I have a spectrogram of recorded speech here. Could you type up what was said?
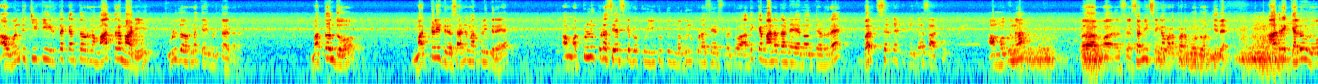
ಆ ಒಂದು ಚೀಟಿ ಇರ್ತಕ್ಕಂಥವ್ರನ್ನ ಮಾತ್ರ ಮಾಡಿ ಉಳಿದವ್ರನ್ನ ಕೈ ಬಿಡ್ತಾ ಇದ್ದಾರೆ. ಮತ್ತೊಂದು ಮಕ್ಕಳಿದ್ರೆ, ಸಣ್ಣ ಮಕ್ಕಳಿದ್ರೆ ಆ ಮಕ್ಕಳನ್ನು ಕೂಡ ಸೇರಿಸ್ಕೋಬೇಕು, ಈ ಕುಟುಂಬ ಮಗುನ ಕೂಡ ಸೇರಿಸ್ಬೇಕು. ಅದಕ್ಕೆ ಮಾನದಂಡ ಏನು ಅಂತ ಹೇಳಿದ್ರೆ ಬರ್ತ್ ಸರ್ಟಿಫಿಕೇಟ್ ಇದ್ದರೆ ಸಾಕು. ಆ ಮಗುನ ಸಮೀಕ್ಷೆಗೆ ಒಳಪಡ್ಬೋದು ಅಂತಿದೆ. ಆದರೆ ಕೆಲವರು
